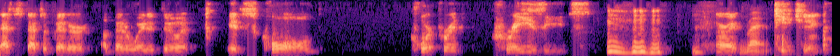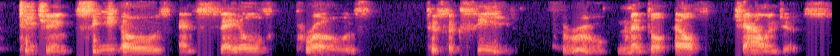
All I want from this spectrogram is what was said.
that's that's a better a better way to do it. It's called corporate crazies. All right, right. teaching teaching CEOs and sales pros to succeed through mental health challenges.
